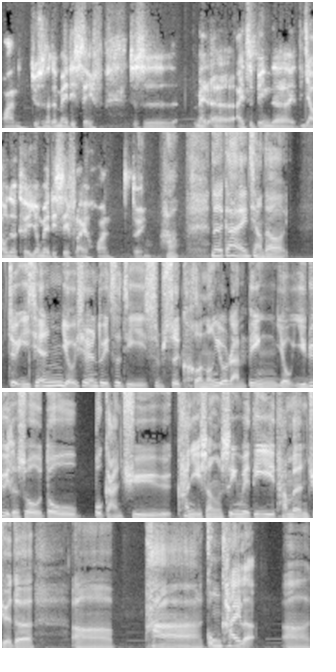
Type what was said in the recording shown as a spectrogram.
还，就是那个 MediSafe，就是 Med 呃艾滋病的药呢可以用 MediSafe 来还。对，好，那刚才讲到，就以前有一些人对自己是不是可能有染病有疑虑的时候都。不敢去看医生，是因为第一，他们觉得，呃，怕公开了，呃，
